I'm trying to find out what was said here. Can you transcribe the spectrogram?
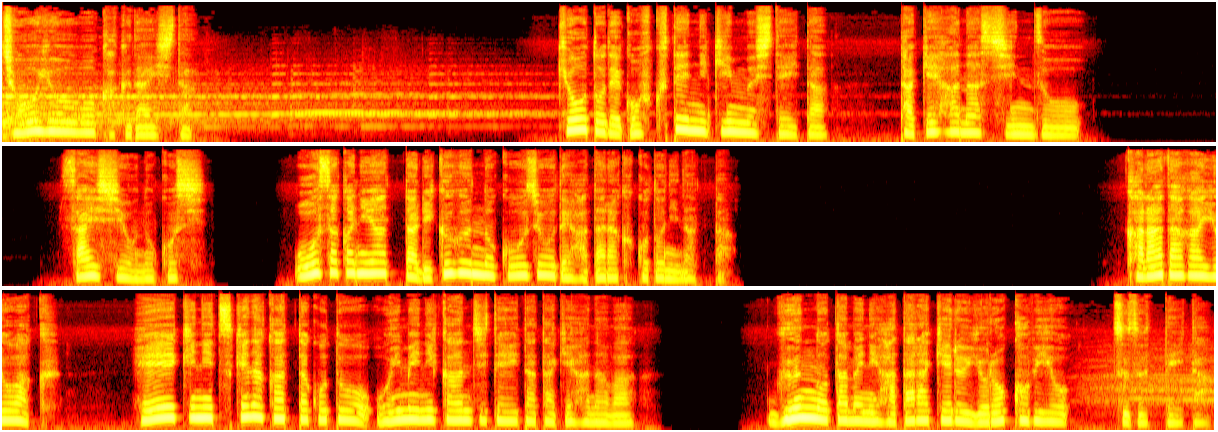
徴用を拡大した。京都で呉服店に勤務していた竹花晋三。妻子を残し大阪にあった陸軍の工場で働くことになった。体が弱く兵役につけなかったことを負い目に感じていた竹花は軍のために働ける喜びを綴っていた。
